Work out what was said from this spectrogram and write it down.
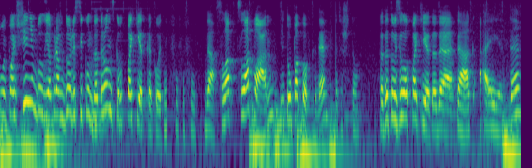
Ой, по ощущениям был, я прям доли секунд дотронулась, как будто пакет какой-то. Фу-фу-фу. Да, целлоф- целлофан. Это упаковка, да? Это что? Вот это узелок пакета, да. Так, а это?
